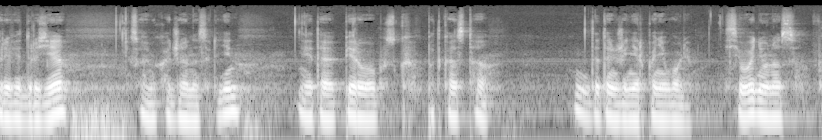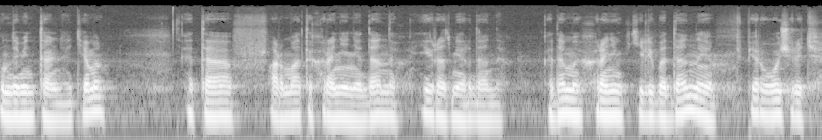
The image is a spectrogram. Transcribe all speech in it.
Привет, друзья! С вами Хаджан Асредин. Это первый выпуск подкаста «Дата-инженер по неволе». Сегодня у нас фундаментальная тема – это форматы хранения данных и размер данных. Когда мы храним какие-либо данные, в первую очередь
